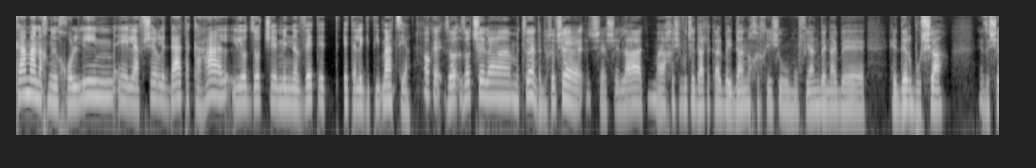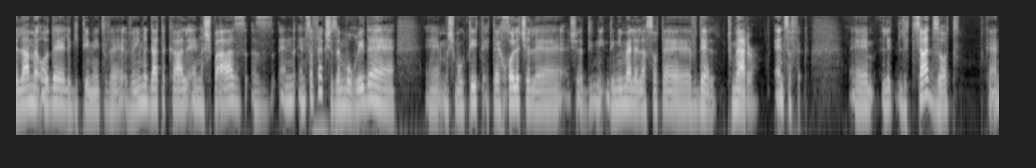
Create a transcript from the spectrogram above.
כמה אנחנו יכולים אה, לאפשר לדעת הקהל להיות זאת שמנווטת את הלגיטימציה? אוקיי, okay, זאת שאלה מצוינת. אני חושב ש, שהשאלה, מה החשיבות של דעת הקהל בעידן נוכחי, שהוא מאופיין בעיניי בהיעדר בושה, זו שאלה מאוד uh, לגיטימית, ו- ואם לדעת הקהל אין השפעה, אז, אז אין, אין ספק שזה מוריד uh, uh, משמעותית את היכולת של, uh, של הדינים האלה לעשות uh, הבדל, to matter, אין ספק. Uh, לצד זאת, כן,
